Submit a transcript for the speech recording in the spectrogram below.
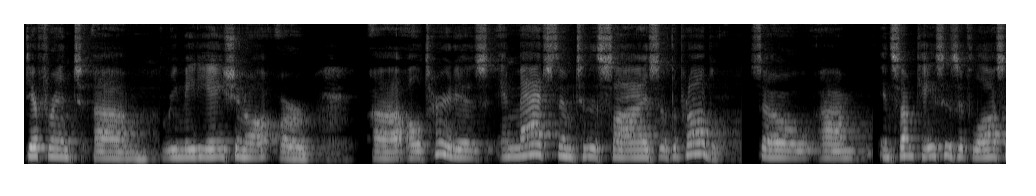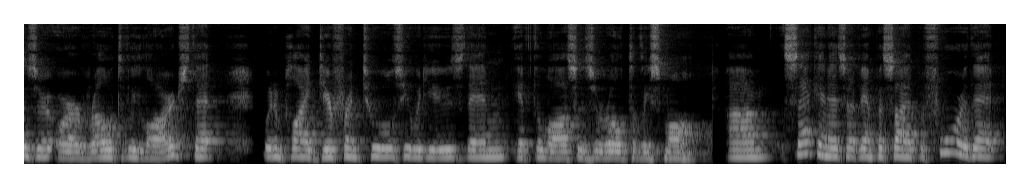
different um, remediation or, or uh, alternatives and match them to the size of the problem. So, um, in some cases, if losses are, are, relatively large, that would imply different tools you would use than if the losses are relatively small. Um, second, as I've emphasized before, that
